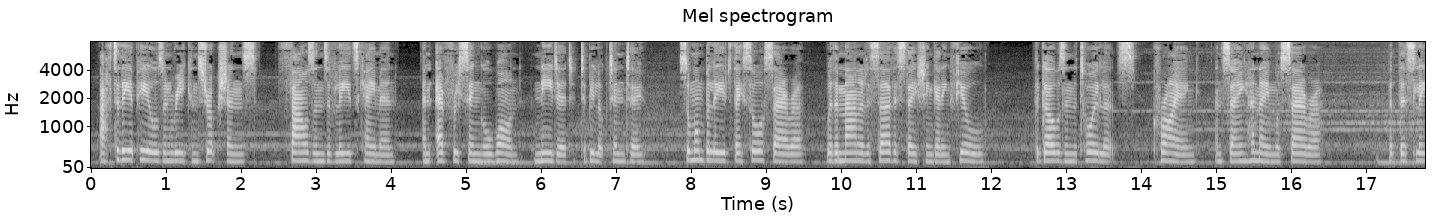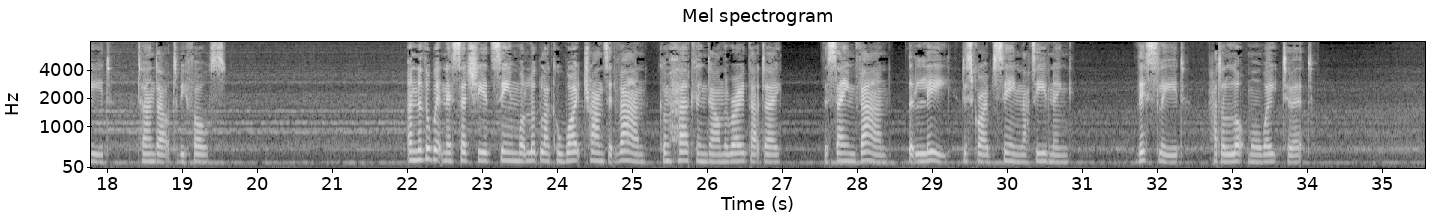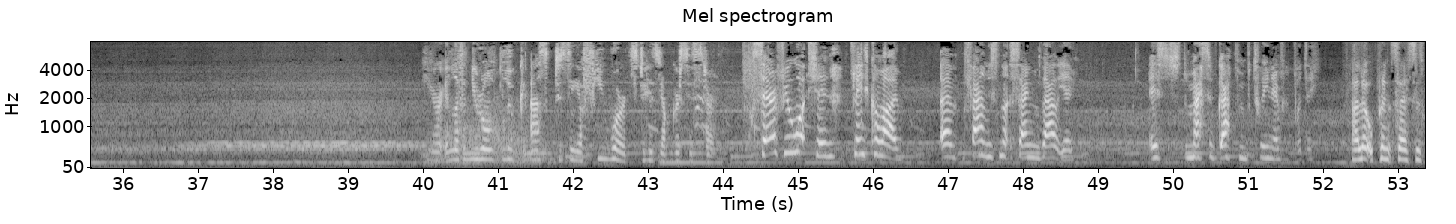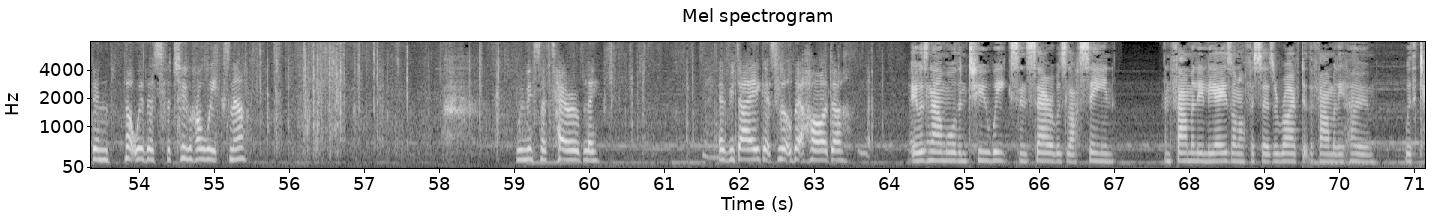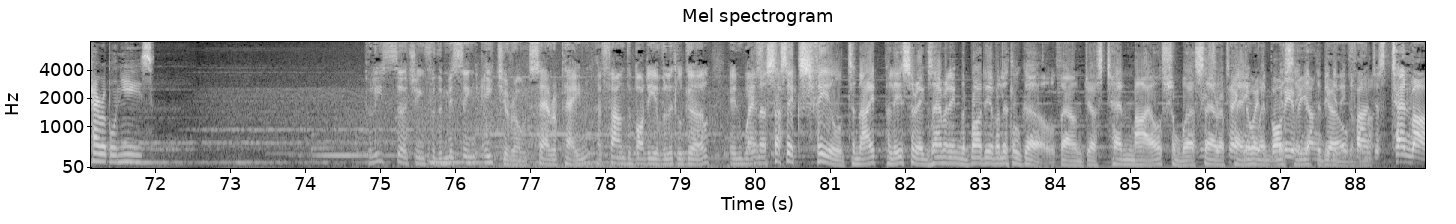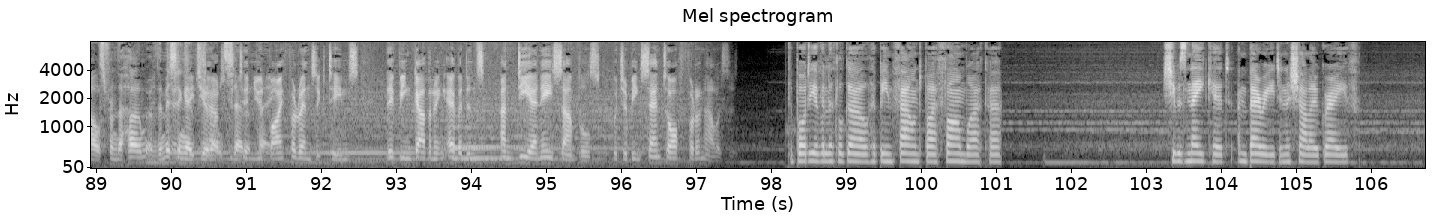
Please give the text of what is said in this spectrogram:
After the appeals and reconstructions, thousands of leads came in, and every single one needed to be looked into. Someone believed they saw Sarah with a man at a service station getting fuel. The girl was in the toilets, crying and saying her name was Sarah. But this lead turned out to be false. Another witness said she had seen what looked like a white transit van come hurtling down the road that day, the same van that Lee described seeing that evening. This lead had a lot more weight to it. Here, 11 year old Luke asked to say a few words to his younger sister. Sarah, if you're watching, please come home. Um, family's not the same without you. It's just a massive gap in between everybody. Our little princess has been not with us for two whole weeks now. We miss her terribly. Every day gets a little bit harder. It was now more than two weeks since Sarah was last seen, and family liaison officers arrived at the family home with terrible news. Police searching for the missing eight-year-old Sarah Payne have found the body of a little girl in West... In a Sussex field tonight, police are examining the body of a little girl found just 10 miles from where Sarah taken Payne away the went body of a missing young at the girl beginning of the found month. just 10 miles from the home of the missing eight-year-old Sarah continued Payne. by forensic teams. They've been gathering evidence and DNA samples, which are being sent off for analysis. The body of a little girl had been found by a farm worker. She was naked and buried in a shallow grave.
